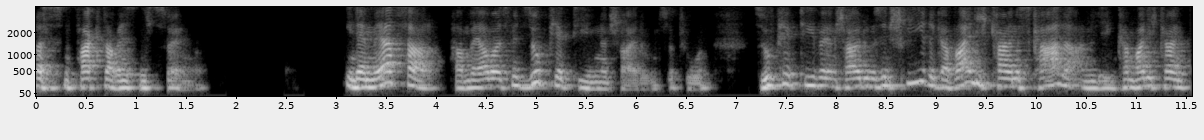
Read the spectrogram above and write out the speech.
Das ist ein Fakt, darin ist nichts zu ändern. In der Mehrzahl haben wir aber es mit subjektiven Entscheidungen zu tun. Subjektive Entscheidungen sind schwieriger, weil ich keine Skala anlegen kann, weil ich keinen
